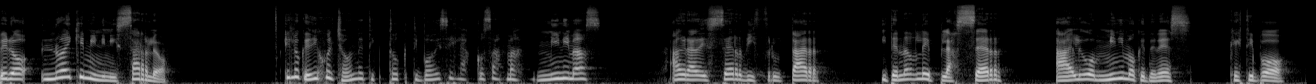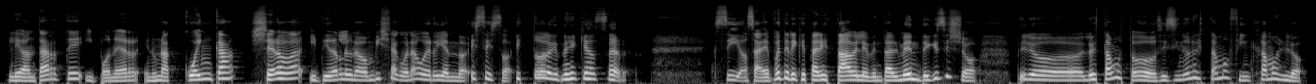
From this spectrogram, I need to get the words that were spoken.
Pero no hay que minimizarlo. Es lo que dijo el chabón de TikTok, tipo, a veces las cosas más mínimas, agradecer, disfrutar y tenerle placer a algo mínimo que tenés, que es tipo levantarte y poner en una cuenca yerba y tirarle una bombilla con agua hirviendo. Es eso, es todo lo que tenés que hacer. Sí, o sea, después tenés que estar estable mentalmente, qué sé yo, pero lo estamos todos y si no lo estamos, finjámoslo.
